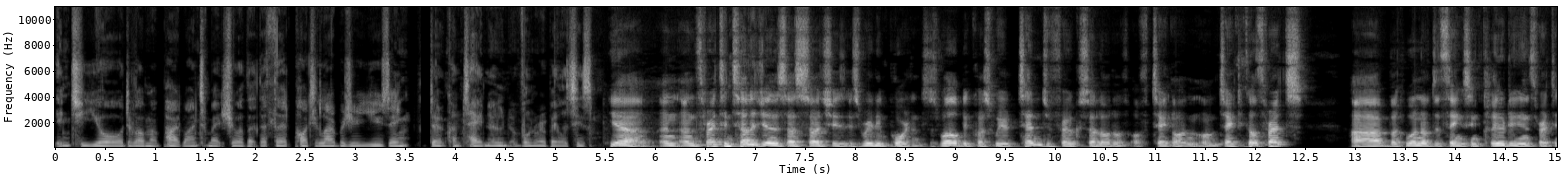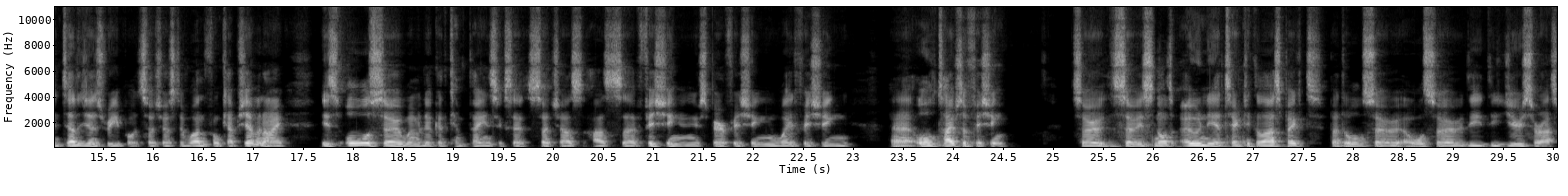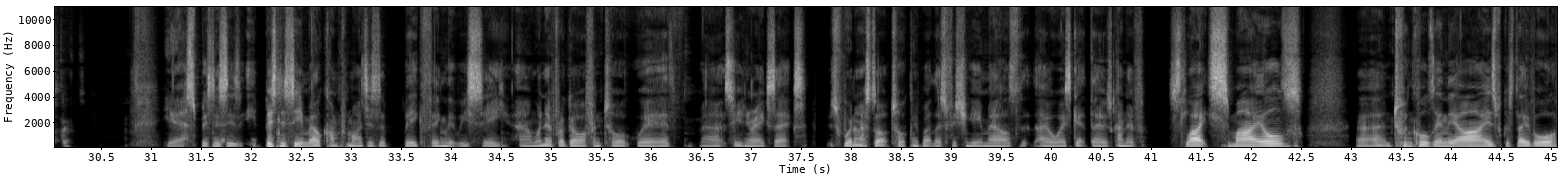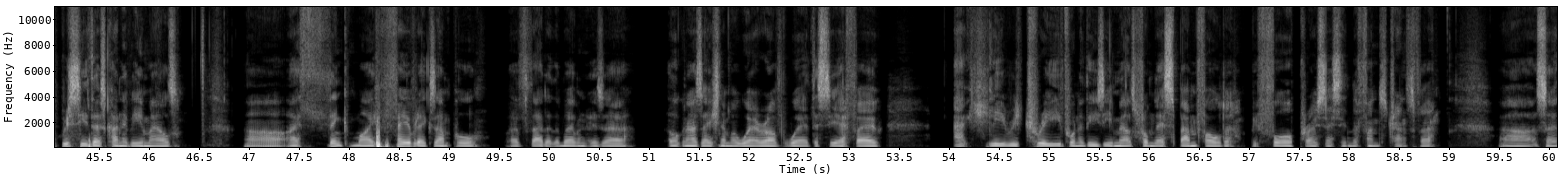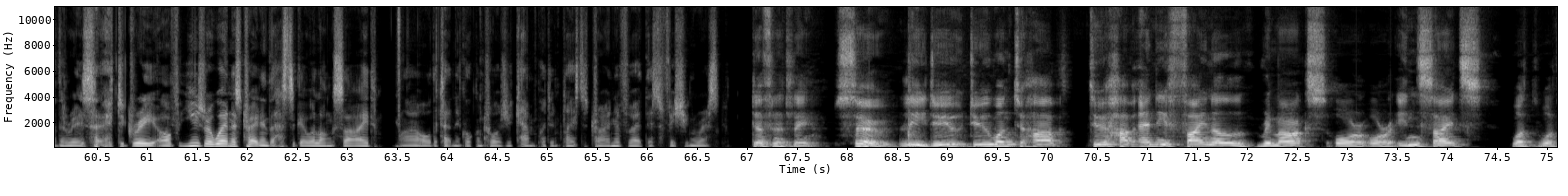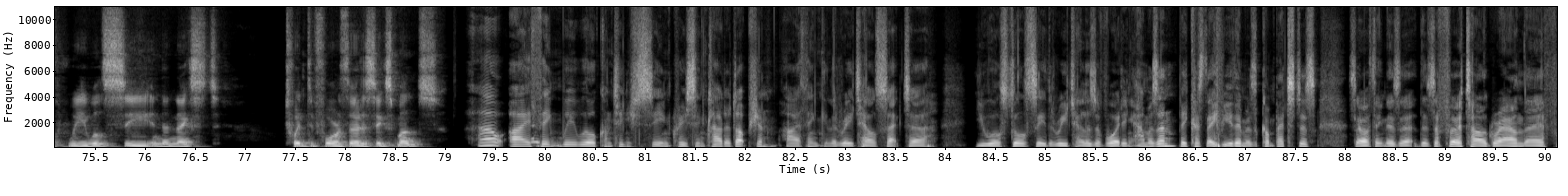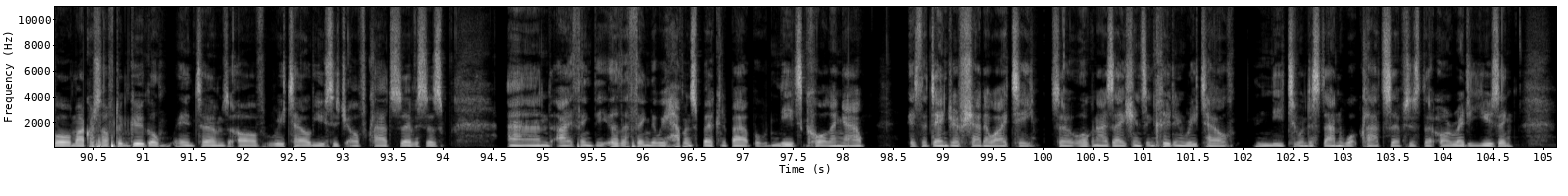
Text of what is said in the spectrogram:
into your development pipeline to make sure that the third party libraries you're using don't contain known vulnerabilities. Yeah, and, and threat intelligence as such is, is really important as well because we tend to focus a lot of, of te- on, on technical threats. Uh, but one of the things included in threat intelligence reports, such as the one from Capgemini, is also when we look at campaigns such as as uh, phishing, spear phishing, whale phishing, uh, all types of phishing. So so it's not only a technical aspect, but also also the the user aspect. Yes, businesses business email compromise is a big thing that we see. And whenever I go off and talk with uh, senior execs, it's when I start talking about those phishing emails that I always get those kind of slight smiles uh, and twinkles in the eyes because they've all received those kind of emails. Uh, I think my favorite example of that at the moment is a organization I'm aware of where the CFO actually retrieved one of these emails from their spam folder before processing the funds transfer. Uh, so there is a degree of user awareness training that has to go alongside uh, all the technical controls you can put in place to try and avert this phishing risk. Definitely. So, Lee, do you do you want to have do you have any final remarks or or insights what what we will see in the next 24 36 months? Oh, I think we will continue to see increasing cloud adoption. I think in the retail sector, you will still see the retailers avoiding Amazon because they view them as competitors. So I think there's a there's a fertile ground there for Microsoft and Google in terms of retail usage of cloud services. And I think the other thing that we haven't spoken about but needs calling out is the danger of shadow IT. So organizations, including retail, need to understand what cloud services they're already using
